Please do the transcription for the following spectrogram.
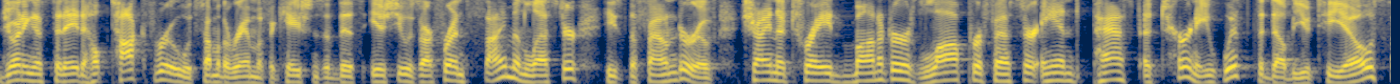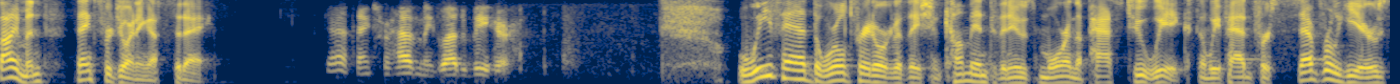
Joining us today to help talk through with some of the ramifications of this issue is our friend Simon Lester. He's the founder of China Trade Monitor, law professor, and past attorney with the WTO. Simon, thanks for joining us today. Yeah, thanks for having me. Glad to be here. We've had the World Trade Organization come into the news more in the past two weeks than we've had for several years.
